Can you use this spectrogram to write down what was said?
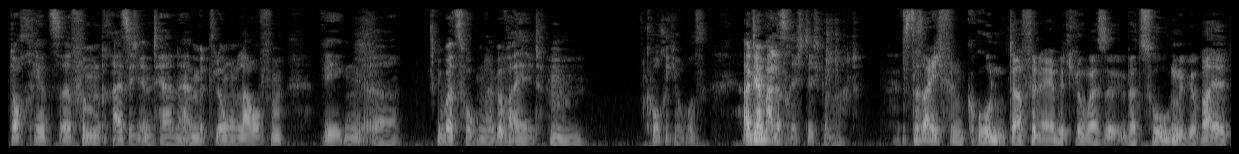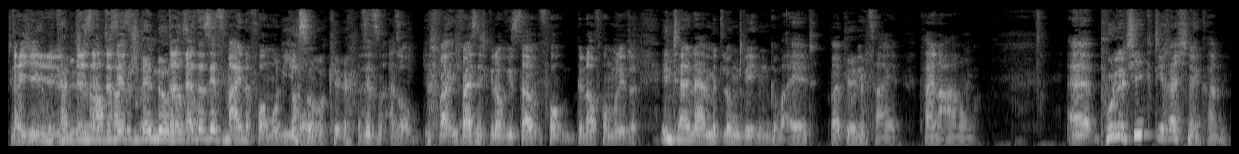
doch jetzt äh, 35 interne Ermittlungen laufen wegen äh, überzogener Gewalt. Hm. Kurios. Aber die haben alles richtig gemacht. Ist das eigentlich für ein Grund dafür eine Ermittlung? Also überzogene Gewalt? Ja, die irgendwie keine das, das, ist, Straftatbestände das, oder so? das ist jetzt meine Formulierung. Ach so, okay. Das ist jetzt, also ich weiß, ich weiß nicht genau, wie es da vor, genau formuliert ist. Interne Ermittlungen wegen Gewalt bei Okay. Polizei. Keine Ahnung. Äh, Politik, die rechnen kann.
